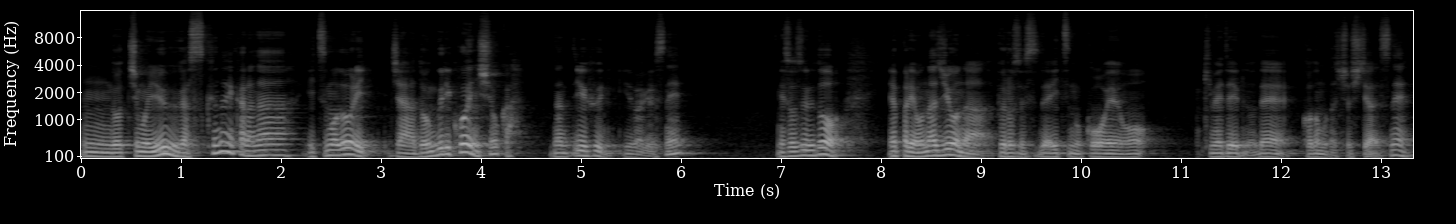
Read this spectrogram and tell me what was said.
うん、どっちも遊具が少ないからな。いつも通り、じゃあどんぐり公園にしようか。なんていうふうに言うわけですね。でそうすると、やっぱり同じようなプロセスでいつも公園を決めているので、子供たちとしてはですね、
